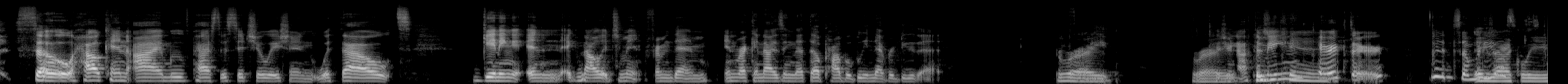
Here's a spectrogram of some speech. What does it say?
so how can i move past this situation without getting an acknowledgement from them and recognizing that they'll probably never do that. Right. Right. Because you're not the main character in somebody exactly.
